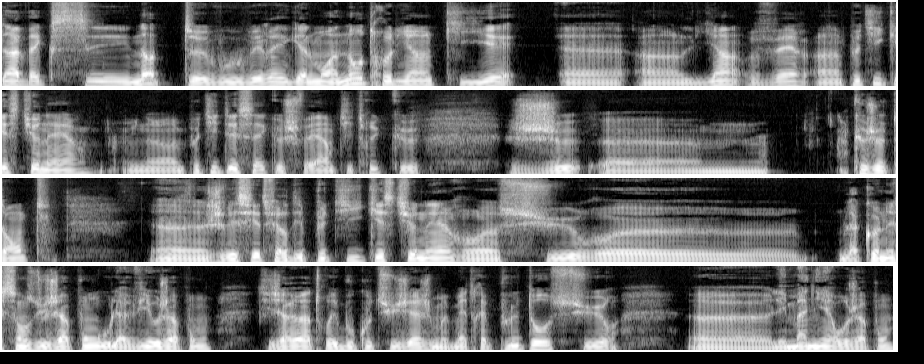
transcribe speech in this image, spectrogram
avec ces notes, vous verrez également un autre lien qui est euh, un lien vers un petit questionnaire, un petit essai que je fais, un petit truc que je euh, que je tente. je vais essayer de faire des petits questionnaires sur la connaissance du Japon ou la vie au Japon. Si j'arrive à trouver beaucoup de sujets, je me mettrai plutôt sur euh, les manières au Japon.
